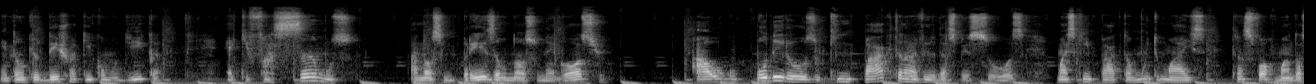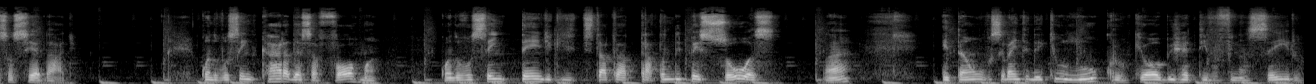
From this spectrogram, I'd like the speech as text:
Então o que eu deixo aqui como dica é que façamos a nossa empresa, o nosso negócio algo poderoso que impacta na vida das pessoas, mas que impacta muito mais transformando a sociedade. Quando você encara dessa forma, quando você entende que está tra tratando de pessoas, né? Então você vai entender que o lucro, que é o objetivo financeiro,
